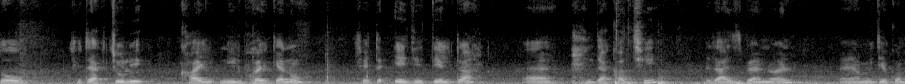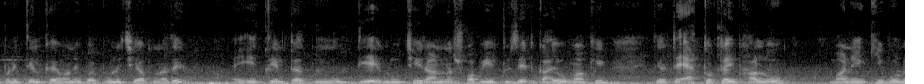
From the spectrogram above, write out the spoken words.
তো সেটা অ্যাকচুয়ালি খাই নির্ভয় কেন? সেটা এই যে তেলটা হ্যাঁ দেখাচ্ছি, রাইস ব্র্যান্ড অয়েল। আমি যে কোম্পানির তেল খাই, অনেকবার বলেছি আপনাদের, এই তেলটা দিয়ে লুচি, রান্না সবই এ টু জেড গায়েও মাখি, তেলটা এতটাই ভালো মানে কি বলব,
